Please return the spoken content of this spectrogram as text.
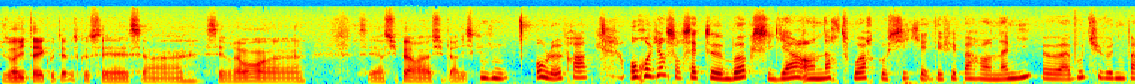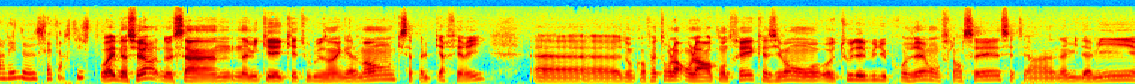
je vous invite à l'écouter parce que c'est vraiment c'est un super, euh, super disque. Mhm. On le fera. On revient sur cette box. Il y a un artwork aussi qui a été fait par un ami. Euh, à vous, tu veux nous parler de cet artiste? Oui, bien sûr. C'est un ami qui est, toulousain également, qui s'appelle Pierre Ferry. Euh, donc en fait, on l'a rencontré quasiment au, tout début du projet. On se lançait. C'était un ami d'amis.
